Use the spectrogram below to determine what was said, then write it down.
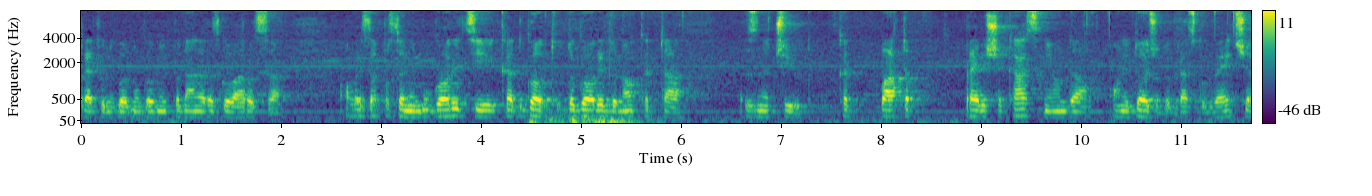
prethodnih godinu, godinu i po dana razgovarao sa ovaj, zaposlenim u Gorici i kad god dogori do nokata, znači kad plata previše kasni, onda oni dođu do gradskog veća,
